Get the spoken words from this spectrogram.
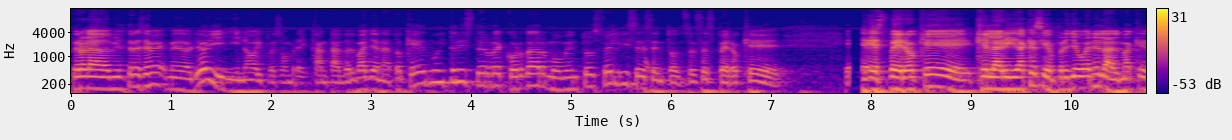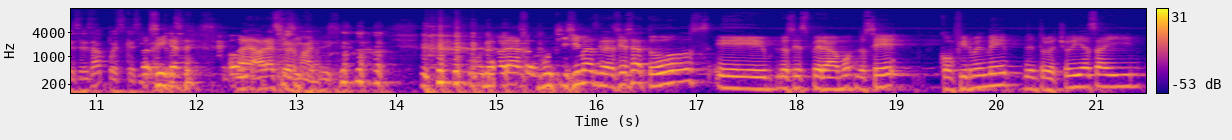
Pero la de 2013 me, me dolió y, y no, y pues hombre, cantando el vallenato, que es muy triste recordar momentos felices, entonces espero que... Espero que, que la herida que siempre llevo en el alma, que es esa, pues que sí. Sí, ahora, ahora sí, hermano. Un abrazo. Muchísimas gracias a todos. Eh, los esperamos. No sé, confírmenme. Dentro de ocho días hay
